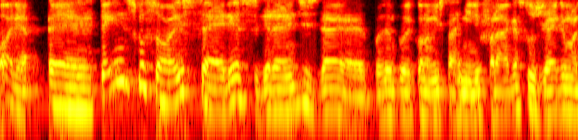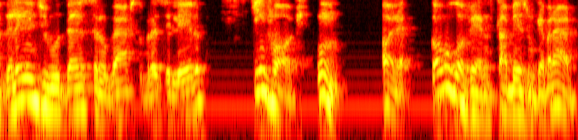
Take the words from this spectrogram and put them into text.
Olha, é, tem discussões sérias, grandes, né? Por exemplo, o economista Arminio Fraga sugere uma grande mudança no gasto brasileiro, que envolve, um, olha, como o governo está mesmo quebrado,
